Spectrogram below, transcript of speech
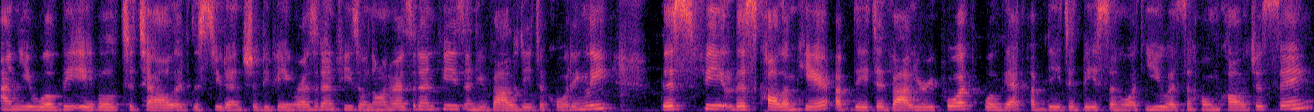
and you will be able to tell if the student should be paying resident fees or non-resident fees, and you validate accordingly. This field, this column here, updated value report, will get updated based on what you as the home college is saying.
